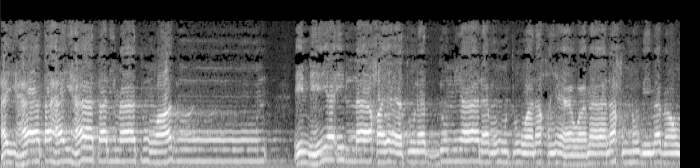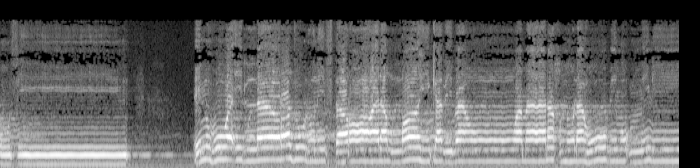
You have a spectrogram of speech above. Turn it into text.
هَيْهَاتَ هَيْهَاتَ لِمَا تُوعَدُونَ. إِنْ هِيَ إِلَّا حَيَاتُنَا الدُّنْيَا نَمُوتُ وَنَحْيَا وَمَا نَحْنُ بِمَبْعُوثِينَ إِنْ هُوَ إِلَّا رَجُلٌ افْتَرَىٰ عَلَى اللَّهِ كَذِبًا وَمَا نَحْنُ لَهُ بِمُؤْمِنِينَ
